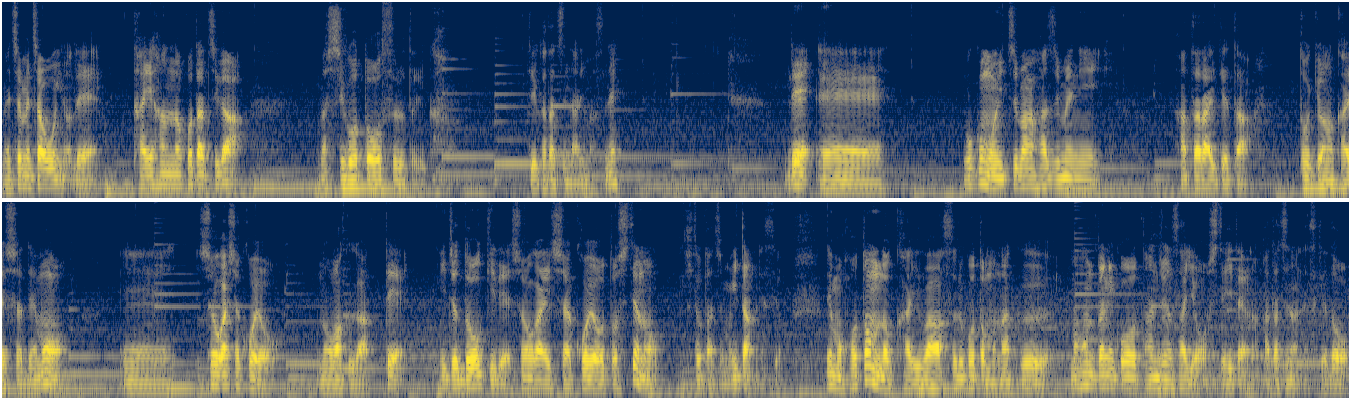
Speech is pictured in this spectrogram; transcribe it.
めちゃめちゃ多いので大半の子たちが、まあ、仕事をするというかっていう形になりますね。で、えー、僕も一番初めに働いてた東京の会社でも、えー、障害者雇用の枠があって一応同期で障害者雇用としての人たちもいたんですよ。でもほとんど会話することもなく、まあ、本当にこう単純作業をしていたような形なんですけど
